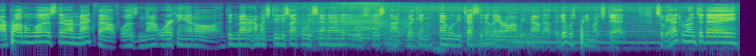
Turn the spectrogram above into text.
our problem was that our MAC valve was not working at all. It didn't matter how much duty cycle we sent at it, it was just not clicking. And when we tested it later on, we found out that it was pretty much dead. So we had to run today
